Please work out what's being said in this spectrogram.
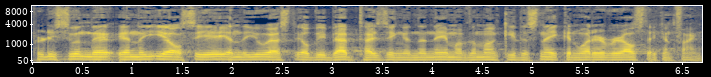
Pretty soon, in the ELCA in the U.S., they'll be baptizing in the name of the monkey, the snake, and whatever else they can find.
